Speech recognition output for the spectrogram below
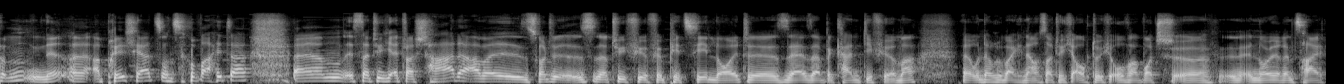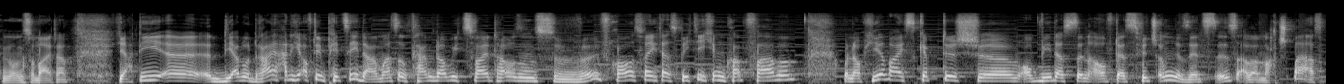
ne, äh, April-Scherz und so weiter, ähm, ist natürlich etwas schade, aber es sollte, ist natürlich für, für PC-Leute sehr, sehr bekannt, die Firma. Äh, und darüber hinaus natürlich auch durch Overwatch Overwatch äh, in neueren Zeiten und so weiter. Ja, die äh, Diablo 3 hatte ich auf dem PC damals. Das kam, glaube ich, 2012 raus, wenn ich das richtig im Kopf habe. Und auch hier war ich skeptisch, äh, ob wie das denn auf der Switch umgesetzt ist, aber macht Spaß.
